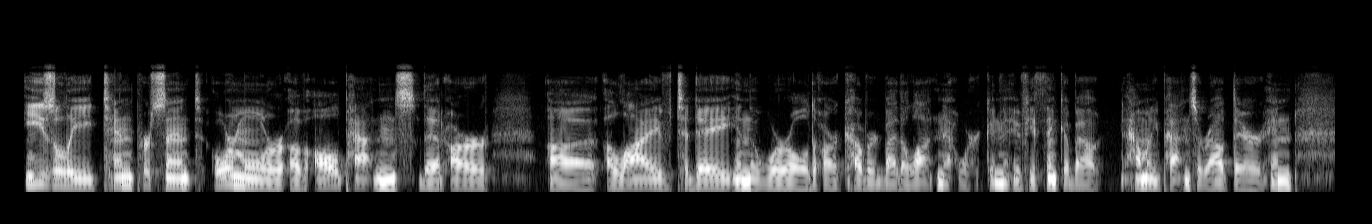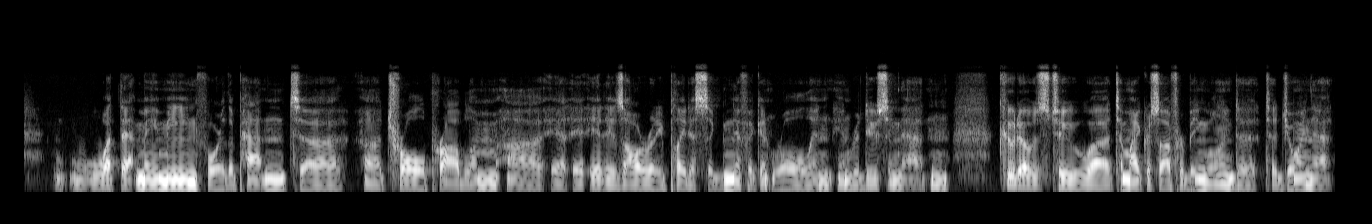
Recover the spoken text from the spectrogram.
easily 10% or more of all patents that are uh, alive today in the world are covered by the lot network. And if you think about how many patents are out there and what that may mean for the patent uh, uh, troll problem, uh, it, it, has already played a significant role in, in reducing that. And kudos to uh, to Microsoft for being willing to, to join that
